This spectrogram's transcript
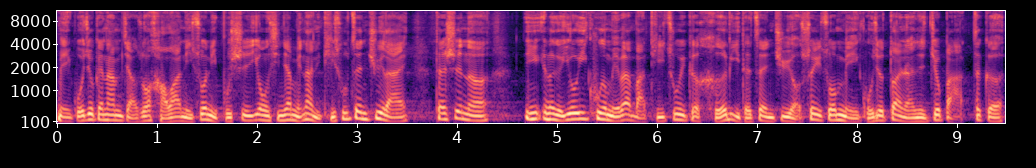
美国就跟他们讲说，好啊，你说你不是用新疆棉，那你提出证据来。但是呢。因那个优衣库又没办法提出一个合理的证据哦，所以说美国就断然的就把这个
